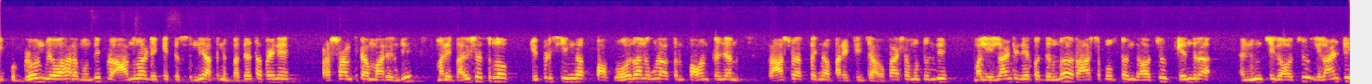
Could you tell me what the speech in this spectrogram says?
ఇప్పుడు డ్రోన్ వ్యవహారం ఉంది ఇప్పుడు ఆందోళన ఎక్కెత్తిస్తుంది అతని భద్రతపైనే ప్రశాంతగా మారింది. మరి భవిష్యత్తులో డిప్యూటీ సీఎం గా హోదాలో కూడా అతను పవన్ కళ్యాణ్ రాష్ట్ర వ్యాప్తంగా పర్యటించే అవకాశం ఉంటుంది. మళ్ళీ ఇలాంటి నేపథ్యంలో రాష్ట్ర ప్రభుత్వం కావచ్చు కేంద్ర నుంచి కావచ్చు ఇలాంటి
